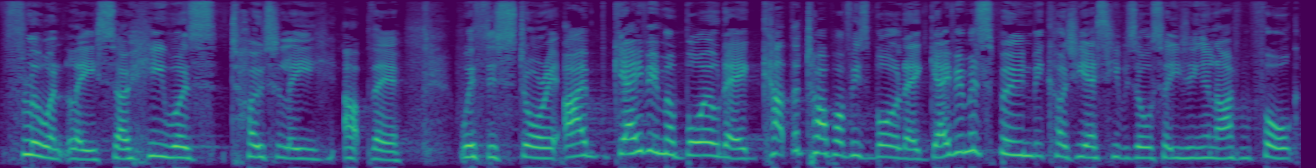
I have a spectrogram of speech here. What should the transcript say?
fluently, so he was totally up there with this story. I gave him a boiled egg, cut the top off his boiled egg, gave him a spoon because, yes, he was also using a knife and fork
